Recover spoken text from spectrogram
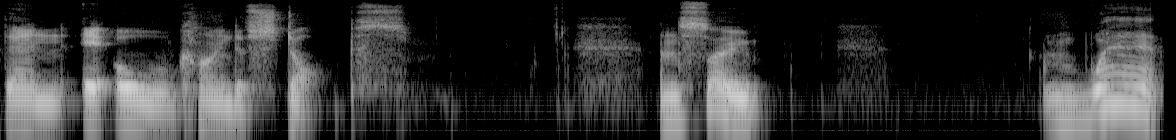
then it all kind of stops. And so, where,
